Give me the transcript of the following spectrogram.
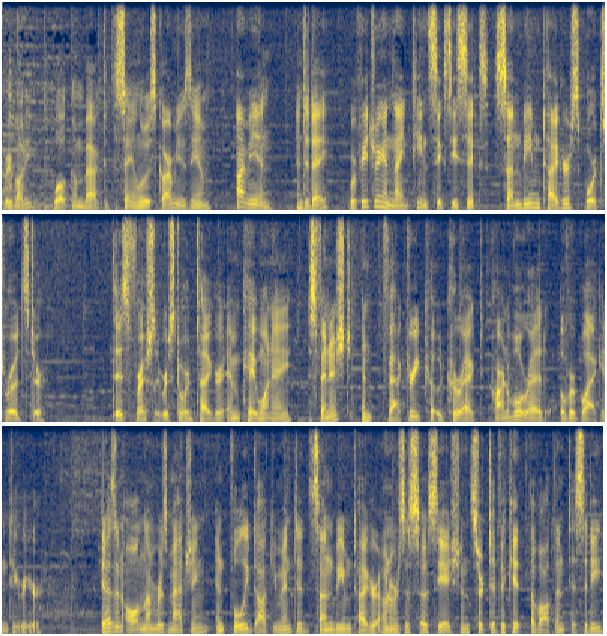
Everybody, welcome back to the St. Louis Car Museum. I'm Ian, and today we're featuring a 1966 Sunbeam Tiger Sports Roadster. This freshly restored Tiger MK1A is finished in factory code correct carnival red over black interior. It has an all numbers matching and fully documented Sunbeam Tiger Owners Association certificate of authenticity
